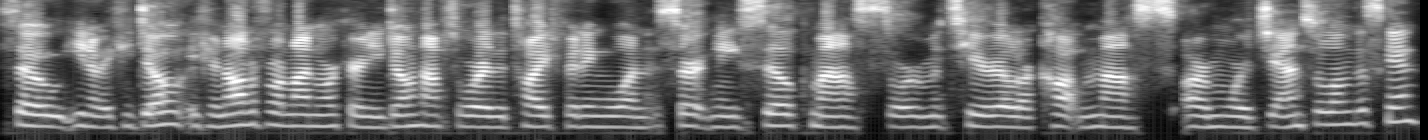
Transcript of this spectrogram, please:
So you know if you don't if you're not a frontline worker and you don't have to wear the tight fitting one certainly silk masks or material or cotton masks are more gentle gentle on the skin.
